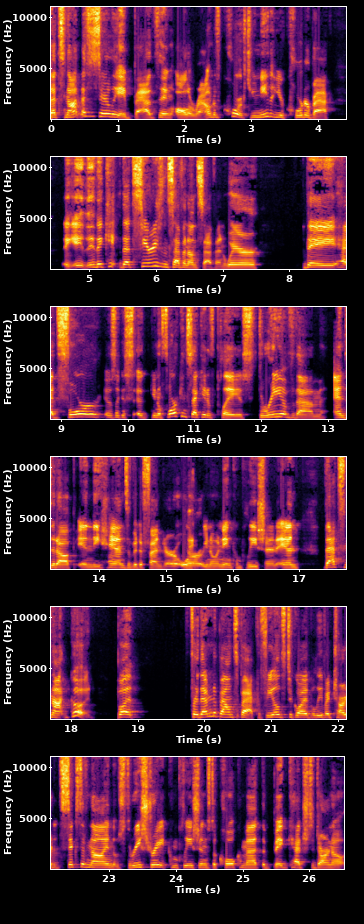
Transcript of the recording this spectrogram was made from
that's not necessarily a bad thing all around. Of course, you need that your quarterback. It, it, they came, that series in seven on seven where they had four. It was like a, a, you know four consecutive plays. Three of them ended up in the hands of a defender or yeah. you know an incompletion, and that's not good. But for them to bounce back, for Fields to go, I believe I charted six of nine, those three straight completions to Cole Kmet, the big catch to Darnell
